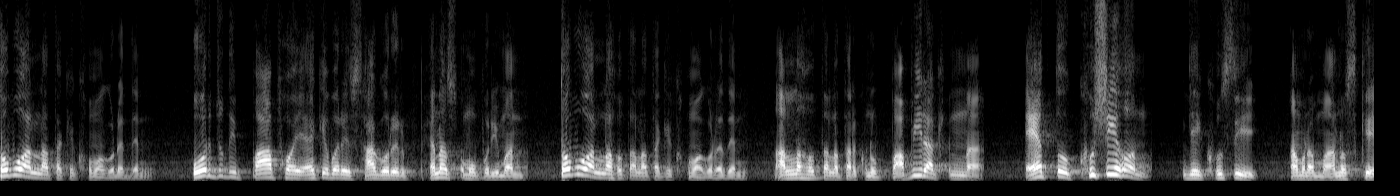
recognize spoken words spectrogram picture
তবু আল্লাহ তাকে ক্ষমা করে দেন। ওর যদি পাপ হয় একেবারে সাগরের ফেনা সম পরিমাণ তবু আল্লাহ তালা তাকে ক্ষমা করে দেন। আল্লাহ তালা তার কোনো পাপই রাখেন না। এত খুশি হন যে খুশি আমরা মানুষকে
